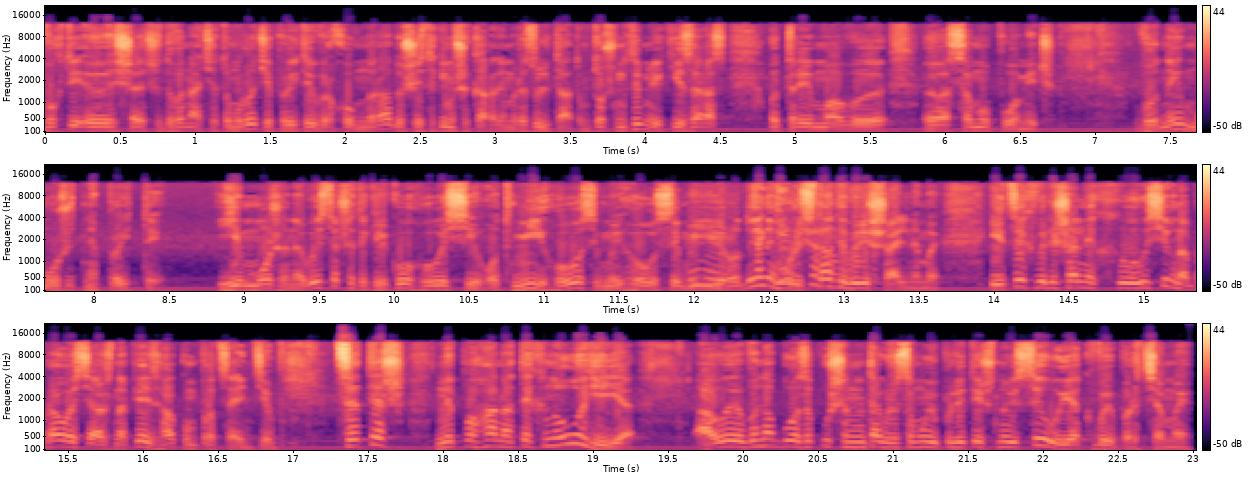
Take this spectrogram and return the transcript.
в 2012 році пройти в Верховну Раду ще з таким шикарним результатом. Точно тим, який зараз отримав е, е, самопоміч. Вони можуть не пройти. Їм може не вистачити кількох голосів. От мій голос і мої голоси моєї родини Таким можуть чином стати вирішальними. І цих вирішальних голосів набралося аж на 5 з гаком процентів. Це теж непогана технологія, але вона була запущена не так вже самою політичною силою, як виборцями.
